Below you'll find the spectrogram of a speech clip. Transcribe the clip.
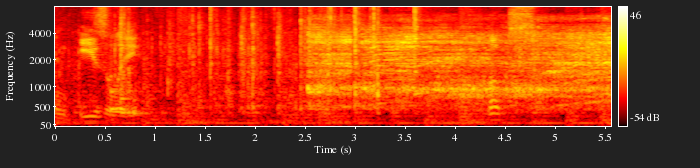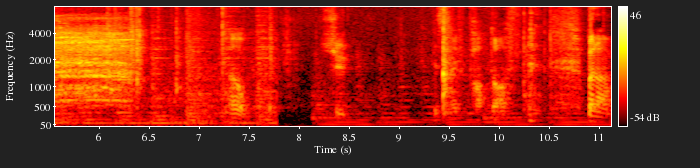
and easily Oops. Oh, off. but, um.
